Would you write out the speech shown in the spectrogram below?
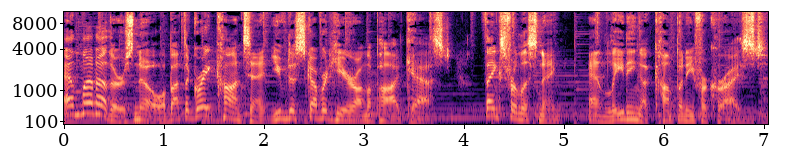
And let others know about the great content you've discovered here on the podcast. Thanks for listening and leading a company for Christ.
